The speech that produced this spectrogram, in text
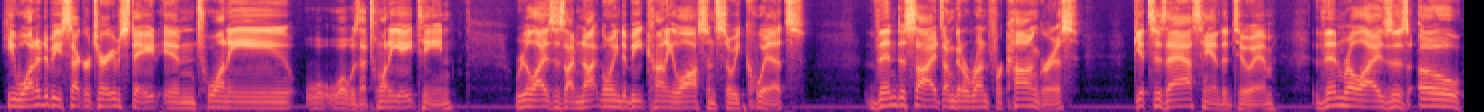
He wanted to be Secretary of State in 20 what was that 2018. Realizes I'm not going to beat Connie Lawson, so he quits. Then decides I'm going to run for Congress. Gets his ass handed to him. Then realizes, oh,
